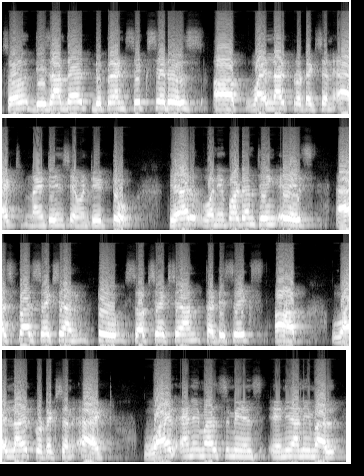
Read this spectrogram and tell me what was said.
So these are the different six schedules of Wildlife Protection Act 1972. Here one important thing is as per section 2 subsection 36 of Wildlife Protection Act wild animals means any animal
